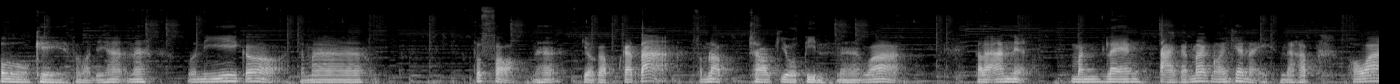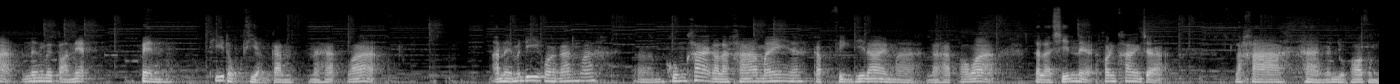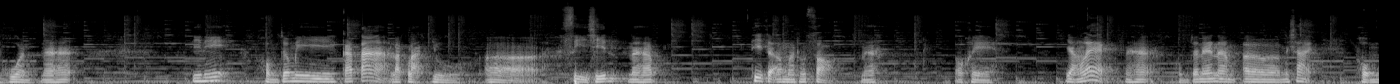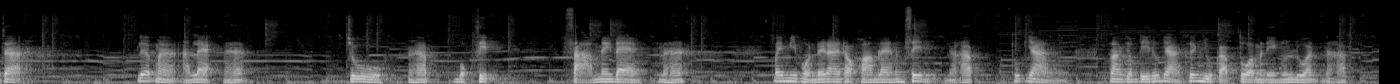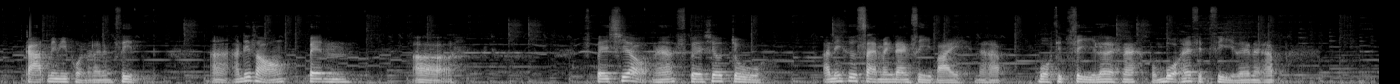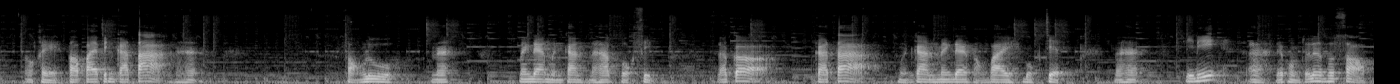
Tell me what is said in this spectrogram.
โอเค สวัสดีฮะนะ วันนี้ก็จะมาทดสอบนะฮะ เกี่ยวกับกาตาสำหรับชาวกิโยตินนะฮะว่าแต่ละอันเนี่ยมันแรงต่างกันมากน้อยแค่ไหนนะครับ เพราะว่าเนื่องในตอนเนี้ยเป็นที่ถกเถียงกันนะฮะว่า อันไหนมันดีกว่ากันวะเอ่อคุ้มค่ากับราคาไหมนะกับสิ่งที่ได้มานะครับ เพราะว่าแต่ละชิ้นเนี่ยค่อนข้างจะราคาห่างกันอยู่พอสมควรนะฮะ ทีนี้ผมจะมีกาตาหลักๆอยู่เอ่อสี่ชิ้นนะครับ ที่จะเอามาทดสอบนะ โอเค อย่างแรกนะฮะ ผมจะแนะนำเออไม่ใช่ ผมจะเลือกมาอันแรกนะฮะ จูนะครับบวก10 3 แมงแดงนะฮะ ไม่มีผลใดๆต่อความแรงทั้งสิ้นนะครับ ทุกอย่างพลังโจมตีทุกอย่างขึ้นอยู่กับตัวมันเองล้วนๆนะครับ การ์ดไม่มีผลอะไรทั้งสิ้นอ่าอันที่สองเป็น สเปเชียลนะฮะสเปเชียลจูอันนี้คือแซมแมงแดง 4 ใบนะครับ บวก 14 เลยนะ ผมบวกให้ 14 เลยนะครับ โอเค ต่อไปเป็นกาตานะฮะสองรูนะ แมงแดงเหมือนกันนะครับ บวก 10 แล้วก็กาตาเหมือนกัน แมงแดง 2 ใบ บวก 7 นะฮะ ทีนี้ อะ เดี๋ยวผมจะเริ่มทดสอบ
